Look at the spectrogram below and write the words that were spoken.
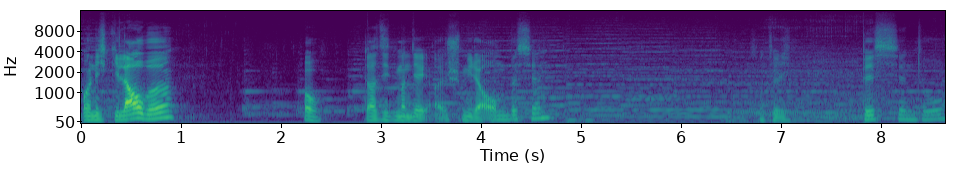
Und ich glaube... Oh, da sieht man die Schmiede auch ein bisschen. Ist natürlich ein bisschen doof.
